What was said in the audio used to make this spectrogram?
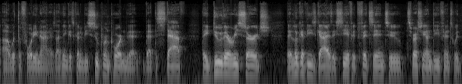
uh, with the 49ers. I think it's going to be super important that that the staff they do their research. They look at these guys. They see if it fits into, especially on defense with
